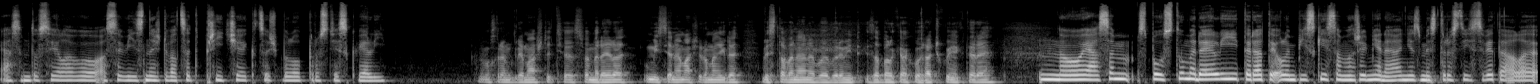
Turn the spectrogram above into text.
já jsem to sjela o asi víc než 20 příček, což bylo prostě skvělý. Mimochodem, kde máš teď své medaile umístěné, máš je doma někde vystavené, nebo je bude mít Izabelka jako hračku některé? No, já jsem spoustu medailí, teda ty olympijské samozřejmě ne, ani z mistrovství světa, ale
